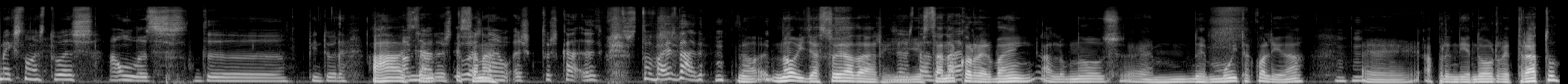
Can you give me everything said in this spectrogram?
Como é que estão as tuas aulas de pintura? Ah, Ou melhor, as tuas a- não, as que, tu, as que tu vais dar. No, y ya estoy a dar. Y estás están a a, correr bien alumnos eh, de mucha calidad, Uhum. eh, aprendiendo retrato.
